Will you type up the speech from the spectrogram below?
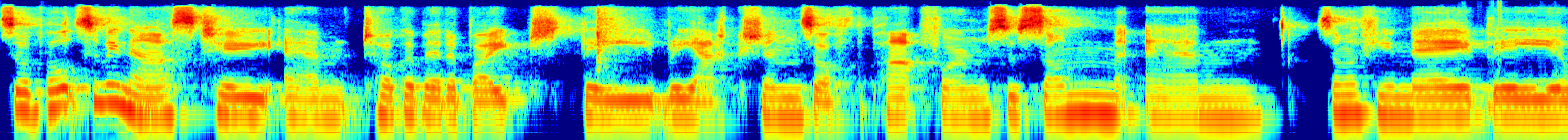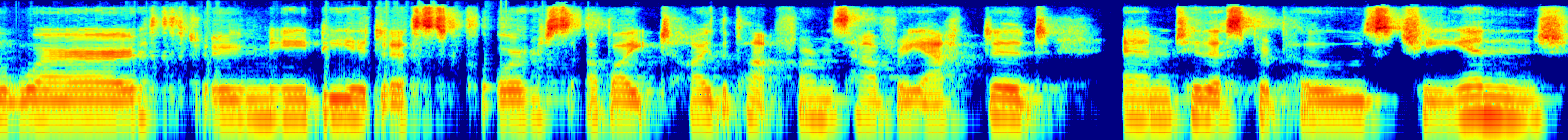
So I've also been asked to um, talk a bit about the reactions of the platform. So some um, some of you may be aware through media discourse about how the platforms have reacted um, to this proposed change.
